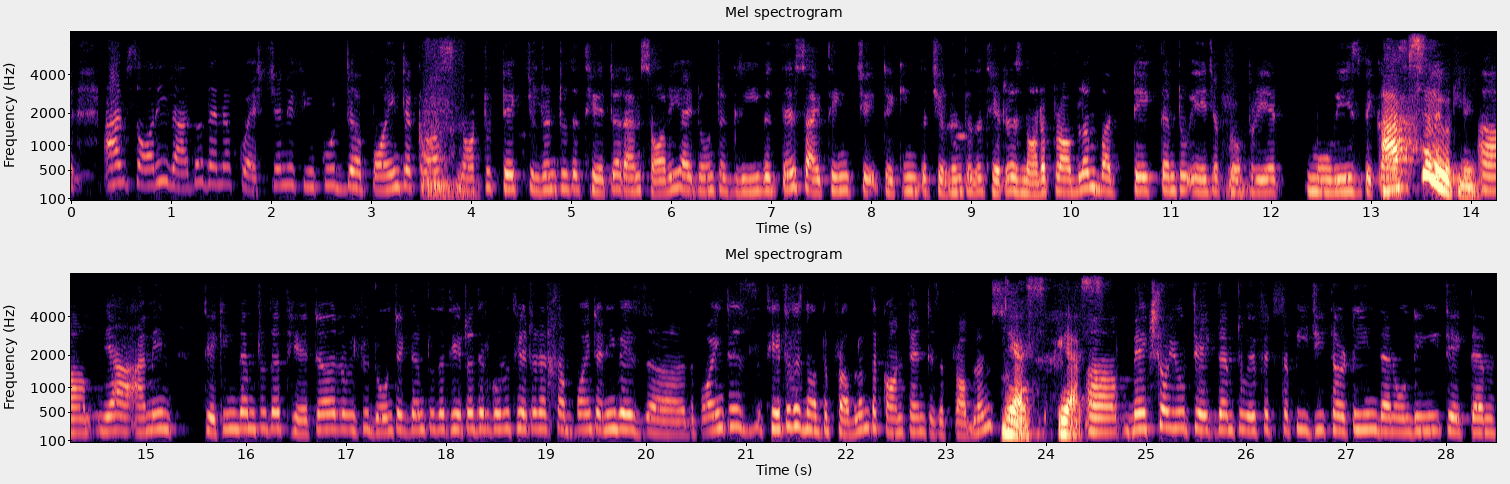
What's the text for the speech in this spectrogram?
I'm, sorry rather than a question if you could uh, point across not to take children to the theater i'm sorry i don't agree with this. I think ch- taking the children to the theater is not a problem but take them to age appropriate movies because absolutely. um, yeah i mean taking them to the theater. If you don't take them to the theater, they'll go to theater at some point. Anyways, uh, the point is, theater is not the problem. The content is a problem. So, yes, yes. Uh, make sure you take them to. If it's a PG-13, then only take them,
